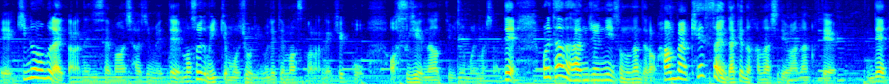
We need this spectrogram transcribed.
えー、昨日ぐらいからね実際回し始めて、まあ、それでも一件も商品売れてますからね結構あすげえなっていうふうに思いました。でこれただ単純にそのなんだろう販売決済だけの話ではなくてで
